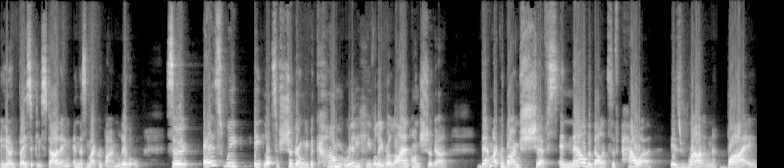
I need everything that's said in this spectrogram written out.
you know, basically starting in this microbiome level. So as we eat lots of sugar and we become really heavily reliant on sugar, that microbiome shifts and now the balance of power is run by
